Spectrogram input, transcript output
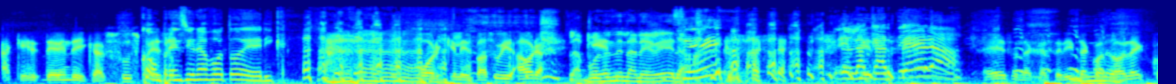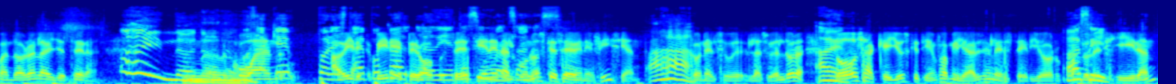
a qué deben dedicar sus pesos, Cómprense una foto de Eric. porque les va a subir. Ahora, La ponen ¿quién- en la nevera. en la cartera. Eso, en la carterita cuando, hablan, cuando abran la billetera. Ay, no, no, no. O sea Cuando- que por Ah, esta mire, época mire, pero la dieta ustedes tienen algunos que se benefician Ajá. con el la subida del dólar. Todos aquellos que tienen familiares en el exterior, Ah, cuando sí. les giran,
